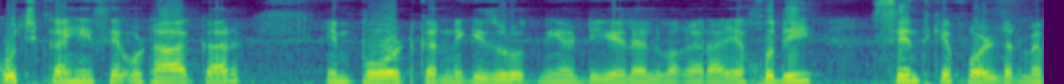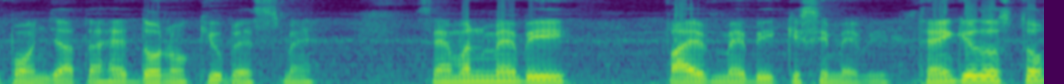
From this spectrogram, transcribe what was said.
कुछ कहीं से उठाकर इंपोर्ट करने की ज़रूरत नहीं है डीएलएल वगैरह, या खुद ही सिंथ के फोल्डर में पहुँच जाता है दोनों क्यूबेस में। सेवन में भी फाइव में भी, किसी में भी। थैंक यू दोस्तों.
